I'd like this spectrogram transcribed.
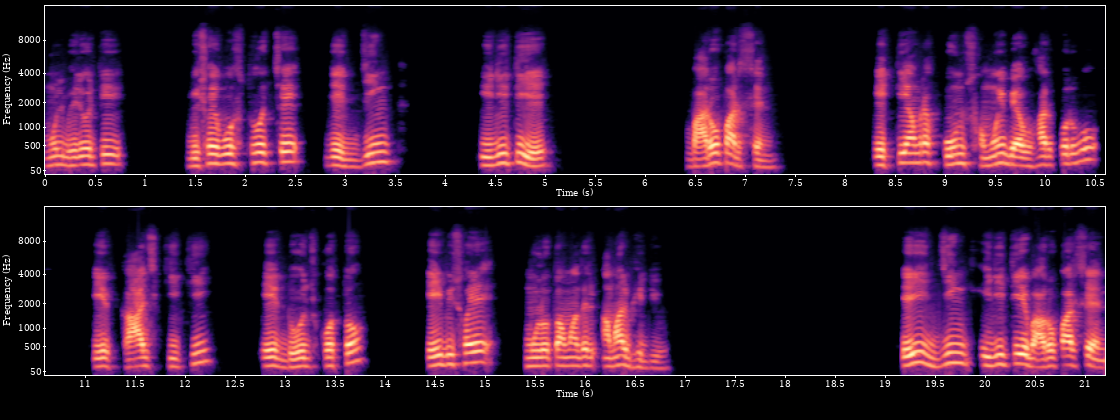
মূল ভিডিওটি বিষয়বস্তু হচ্ছে যে জিঙ্ক ইডিটিএ বারো পার্সেন্ট, এটি আমরা কোন সময় ব্যবহার করব, এর কাজ কি কি, এর ডোজ কত, এই বিষয়ে মূলত আমাদের, আমার ভিডিও। এই জিঙ্ক ইডিটিএ বারো পার্সেন্ট,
